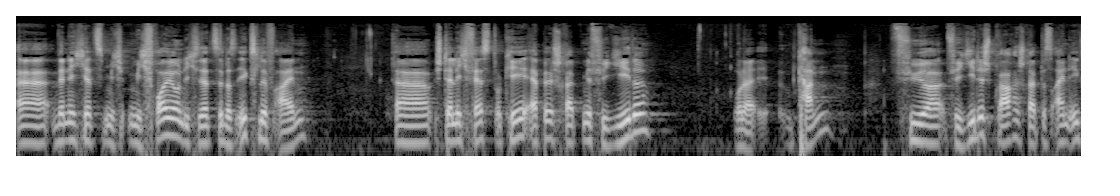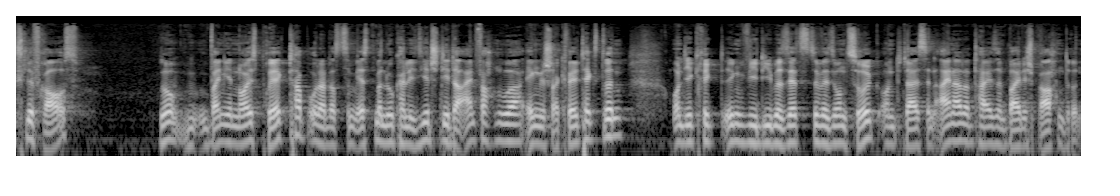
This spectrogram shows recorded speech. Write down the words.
äh, wenn ich jetzt mich, mich freue und ich setze das Xlif ein, äh, stelle ich fest, okay, Apple schreibt mir für jede oder kann für, für jede Sprache schreibt es ein Xlif raus. So, wenn ihr ein neues Projekt habt oder das zum ersten Mal lokalisiert, steht da einfach nur englischer Quelltext drin und ihr kriegt irgendwie die übersetzte Version zurück und da ist in einer Datei sind beide Sprachen drin.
